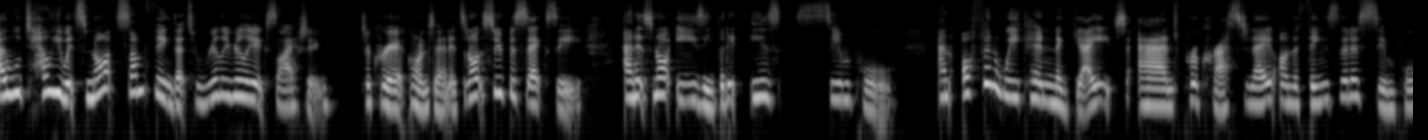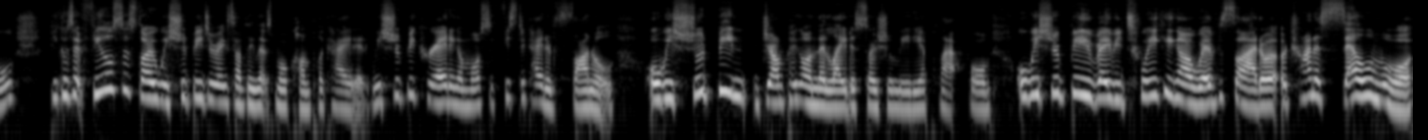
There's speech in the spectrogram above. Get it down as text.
I will tell you, it's not something that's really, really exciting to create content. It's not super sexy and it's not easy, but it is simple. And often we can negate and procrastinate on the things that are simple because it feels as though we should be doing something that's more complicated. We should be creating a more sophisticated funnel, or we should be jumping on the latest social media platform, or we should be maybe tweaking our website or, or trying to sell more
